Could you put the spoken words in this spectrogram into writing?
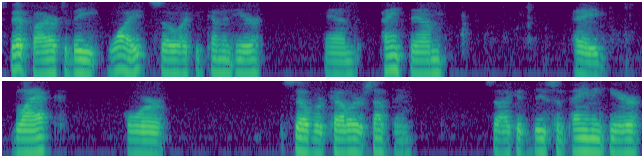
Spitfire to be white so I could come in here and paint them a black or silver color or something. So I could do some painting here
